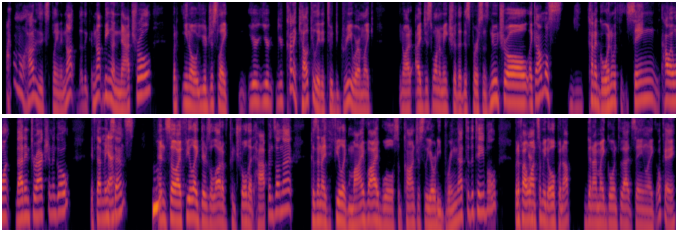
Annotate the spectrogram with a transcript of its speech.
I don't know how to explain it. Not like not being unnatural, but you know you're just like you're you're you're kind of calculated to a degree where i'm like you know i, I just want to make sure that this person's neutral like i almost kind of go in with saying how i want that interaction to go if that makes yeah. sense mm-hmm. and so i feel like there's a lot of control that happens on that because then i feel like my vibe will subconsciously already bring that to the table but if i yeah. want somebody to open up then i might go into that saying like okay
